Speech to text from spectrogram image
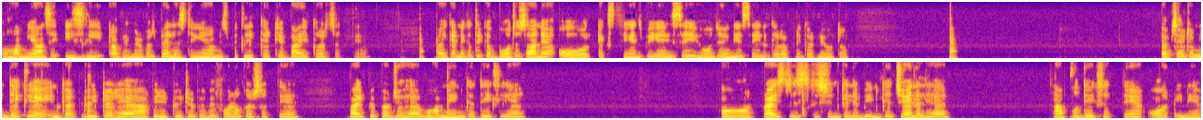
तो हम यहाँ से इजीली अभी मेरे पास बैलेंस नहीं है, हम इस पर क्लिक करके बाई कर सकते हैं। बाई करने का तरीका बहुत आसान है और एक्सचेंज भी यहीं से ही हो जाएँगे सेल अगर आपने करने हो तो। वेबसाइट हमने देख लिया है, इनका ट्विटर है, आप इन्हें ट्विटर पे भी फॉलो कर सकते हैं। वाइट पेपर जो है, वो हमने इनका देख लिया है। और प्राइस डिस्कशन के लिए भी इनका चैनल है, आप वो देख सकते हैं और इन्हें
